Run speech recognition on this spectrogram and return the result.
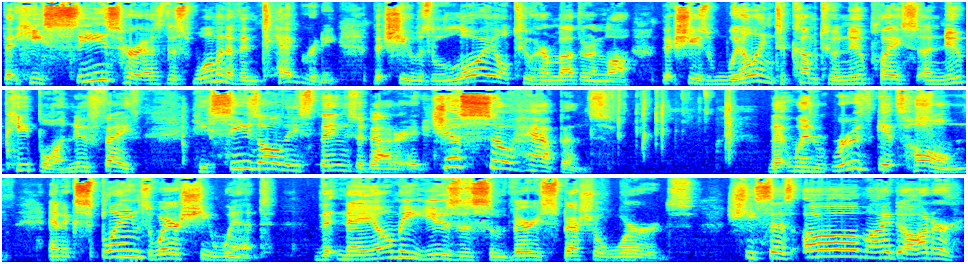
that he sees her as this woman of integrity, that she was loyal to her mother in law, that she's willing to come to a new place, a new people, a new faith. He sees all these things about her. It just so happens that when Ruth gets home and explains where she went, that Naomi uses some very special words. She says, Oh, my daughter,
